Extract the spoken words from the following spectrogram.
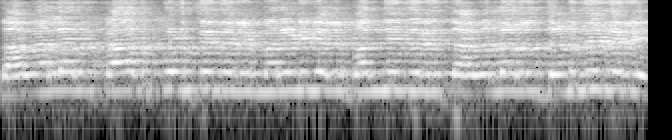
ತಾವೆಲ್ಲರೂ ಕಾದು ಕುಳಿತಿದ್ದೀರಿ, ಮರಣಿಗೆಲ್ಲಿ ಬಂದಿದ್ದೀರಿ, ತಾವೆಲ್ಲರೂ ದಣಿದಿದ್ದೀರಿ.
